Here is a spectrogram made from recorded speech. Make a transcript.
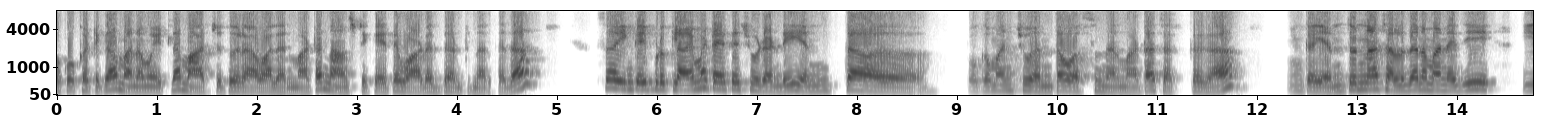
ఒక్కొక్కటిగా మనం ఇట్లా మార్చుతూ రావాలన్నమాట. నాన్ స్టిక్ అయితే వాడొద్దు అంటున్నారు కదా. సో ఇంకా ఇప్పుడు క్లైమేట్ అయితే చూడండి ఎంత పొగమంచు అంతా వస్తుందన్నమాట చక్కగా. ఇంకా ఎంతున్నా చల్లదనం అనేది ఈ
